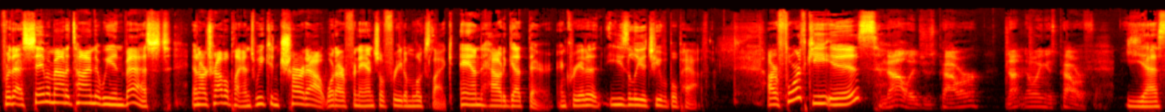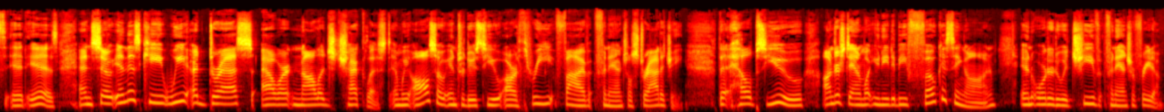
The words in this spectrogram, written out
for that same amount of time that we invest in our travel plans, we can chart out what our financial freedom looks like and how to get there and create an easily achievable path. Our fourth key is Knowledge is power. Not knowing is powerful. Yes, it is. And so in this key, we address our knowledge checklist and we also introduce to you our three five financial strategy that helps you understand what you need to be focusing on in order to achieve financial freedom.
